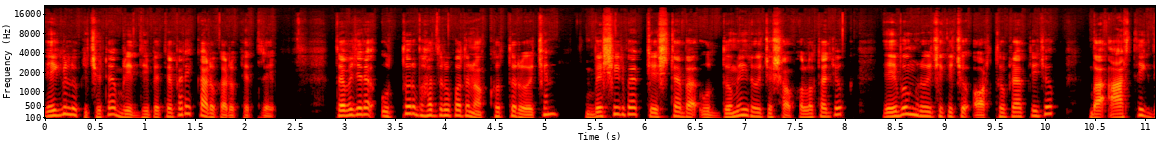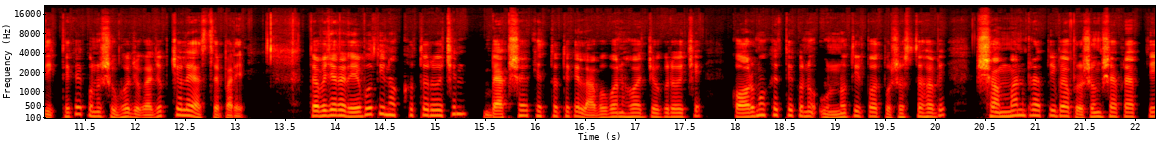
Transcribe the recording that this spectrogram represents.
এগুলো কিছুটা বৃদ্ধি পেতে পারে কারও কারও ক্ষেত্রে। তবে যারা উত্তর ভাদ্রপদ নক্ষত্র রয়েছেন, বেশিরভাগ চেষ্টা বা উদ্যমেই রয়েছে সফলতা যোগ। এবং রয়েছে কিছু অর্থপ্রাপ্তি যোগ বা আর্থিক দিক থেকে কোনো শুভ যোগাযোগ চলে আসতে পারে। তবে যারা রেবতী নক্ষত্র রয়েছেন, ব্যবসার ক্ষেত্র থেকে লাভবান হওয়ার যোগ রয়েছে, কর্মক্ষেত্রে কোনো উন্নতির পথ প্রশস্ত হবে, সম্মান প্রাপ্তি বা প্রশংসা প্রাপ্তি,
